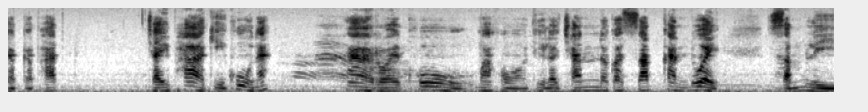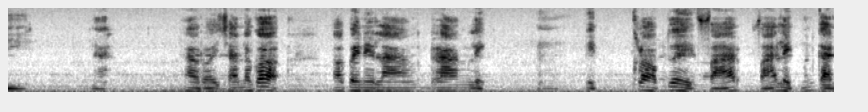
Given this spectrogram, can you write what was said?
จักรพรรดิใช้ผ้ากี่คู่นะห้าร้อยคู่มาห่อทีละชั้น แล้วก็ซับขั้นด้วยสำลีนะห้าร้อยชั้นแล้วก็เอาไปในรางรางเหล็กปิดครอบด้วยฝาฝาเหล็กเหมือนกัน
